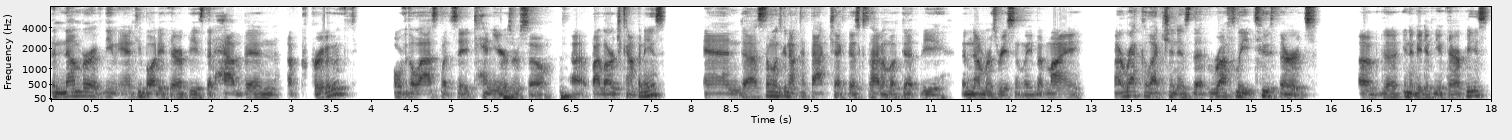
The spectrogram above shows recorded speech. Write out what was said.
the number of new antibody therapies that have been approved, over the last, let's say, 10 years or so uh, by large companies. And uh, someone's going to have to fact check this because I haven't looked at the, the numbers recently. But my, my recollection is that roughly two thirds of the innovative new therapies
